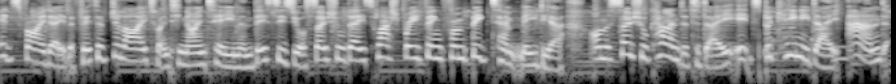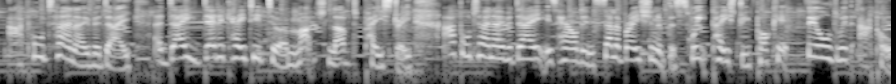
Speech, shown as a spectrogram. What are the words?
It's Friday, the 5th of July 2019, and this is your Social Days flash briefing from Big Tent Media. On the social calendar today, it's Bikini Day and Apple Turnover Day, a day dedicated to a much loved pastry. Apple Turnover Day is held in celebration of the sweet pastry pocket filled with apple.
